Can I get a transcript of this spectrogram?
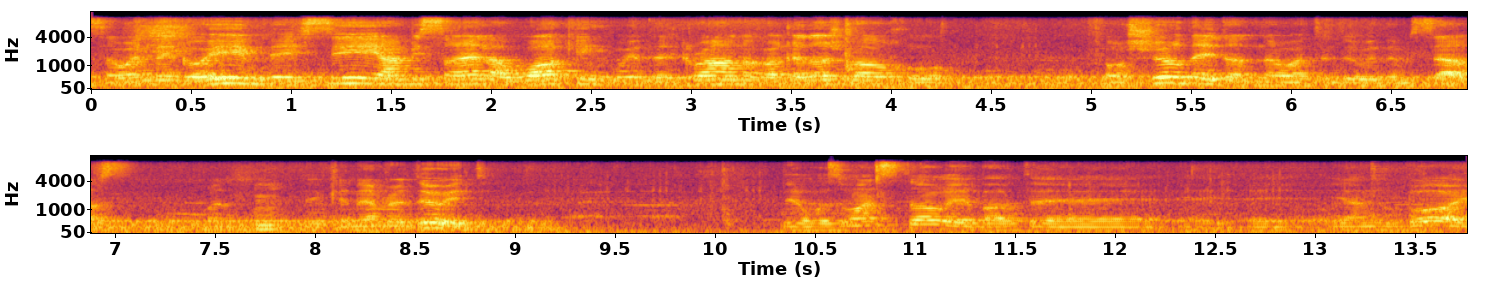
So when the goyim they see Am Yisrael are walking with the crown of Hakadosh Baruch Hu, for sure they don't know what to do with themselves, but they can never do it. There was one story about a, a, a young boy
